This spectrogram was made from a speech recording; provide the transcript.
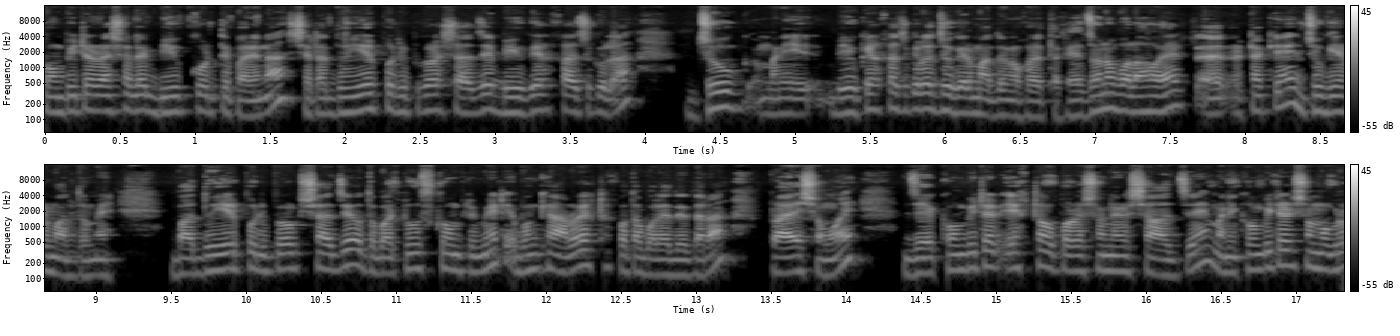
কম্পিউটার আসলে বিয়োগ করতে পারে না, সেটা দুইয়ের পরিপূরকের সাহায্যে বিয়োগের কাজগুলা যুগ মানে বিয়োগের কাজগুলো যুগের মাধ্যমে করে থাকে। এজন্য বলা হয় এটাকে যুগের মাধ্যমে বা দুইয়ের পরিপূরক সাহায্যে অথবা টুস কমপ্লিমেন্ট এবং কি আরও একটা কথা বলে দেয় তারা প্রায় সময় যে কম্পিউটার একটা অপারেশনের সাহায্যে মানে কম্পিউটার সমগ্র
